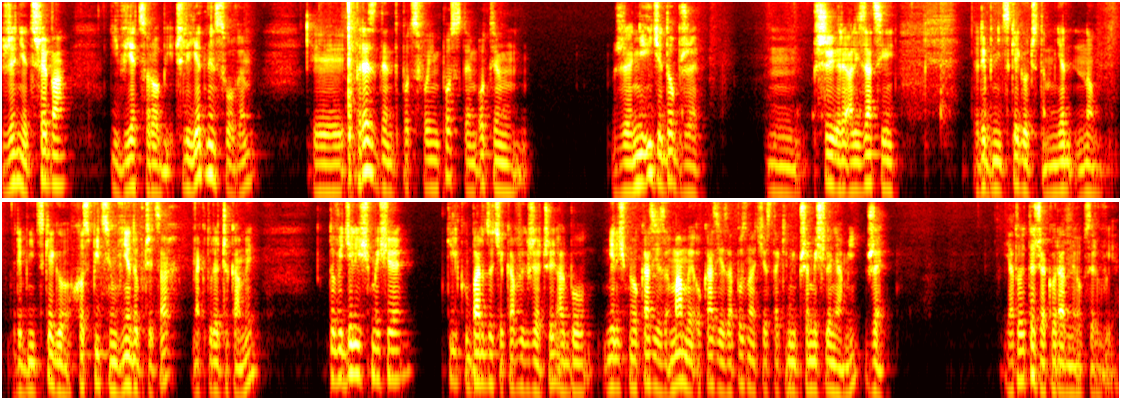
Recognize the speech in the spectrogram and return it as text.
że nie trzeba i wie, co robi. Czyli jednym słowem, yy, prezydent pod swoim postem o tym, że nie idzie dobrze mm, przy realizacji rybnickiego, czy tam nie, no, rybnickiego hospicjum w Niedobczycach, na które czekamy, dowiedzieliśmy się kilku bardzo ciekawych rzeczy, albo mieliśmy okazję, mamy okazję zapoznać się z takimi przemyśleniami, że ja to też jako radny obserwuję.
